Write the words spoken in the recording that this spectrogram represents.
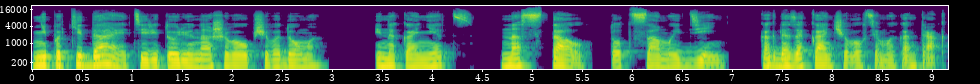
не покидая территорию нашего общего дома. И, наконец, настал тот самый день, когда заканчивался мой контракт.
